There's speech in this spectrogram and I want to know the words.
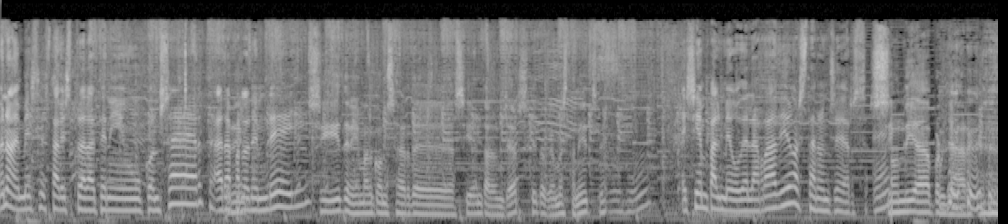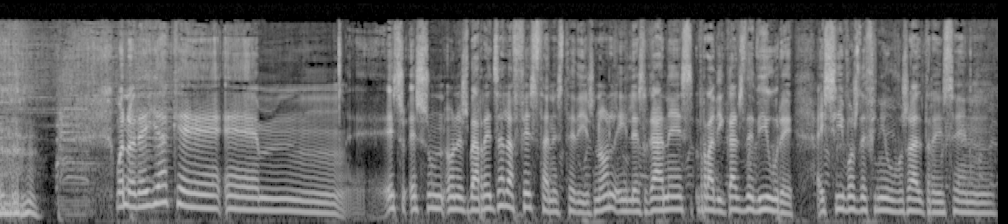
Bueno, a més, esta vesprada teniu concert, ara Tenim- parlarem d'ell. Sí, tenim el concert de sí, en Tarongers, sí, toquem esta nit, sí. Així en Palmeu de la ràdio, a Tarongers. Eh? sí. Un dia per llarg. Bueno, deia que eh, és, és un, on es barreja la festa en este disc, no? I les ganes radicals de viure. Així vos definiu vosaltres en,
